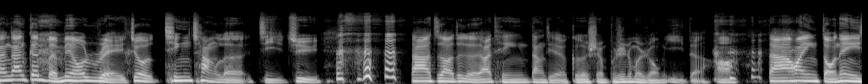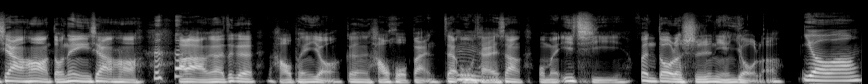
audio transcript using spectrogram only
刚刚根本没有蕊，就清唱了几句。大家知道这个要听当姐的歌声不是那么容易的哈。大家欢迎抖内一下哈，抖内一下哈。好啦，这个好朋友跟好伙伴在舞台上，我们一起奋斗了十年有了。有哦，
